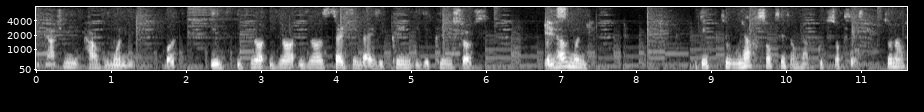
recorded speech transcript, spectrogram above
You can actually have money, but it, it's not it's not it's not certain that it's a clean it's a clean source. But you have money. Okay, so we have success and we have good success. So now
